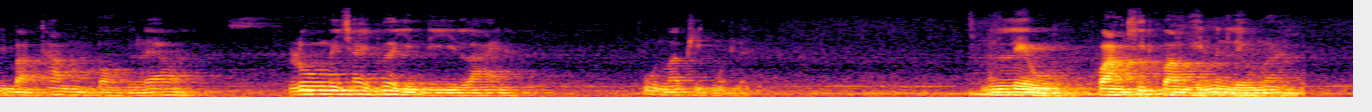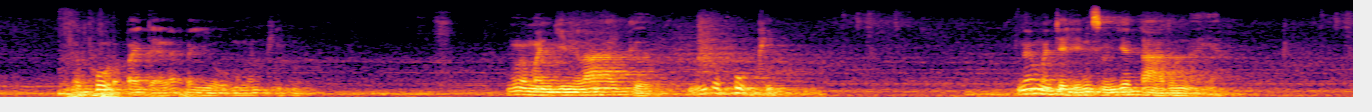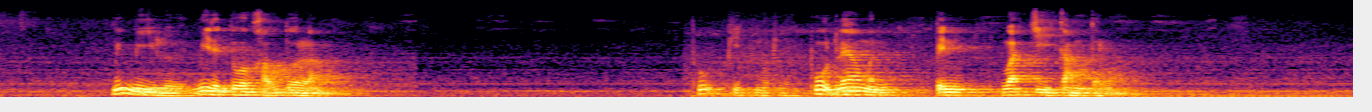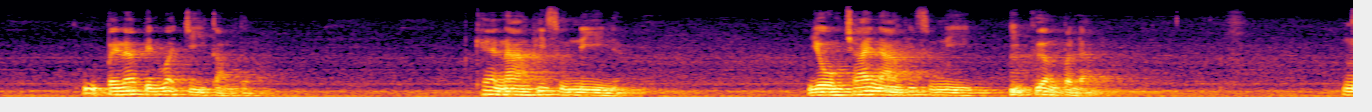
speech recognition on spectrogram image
ฏิบัติธรรมบอกอยู่แล้ว รู้ไม่ใช่เพื่อยินดียินร้ายนะพูดมาผิดหมดเลย มันเร็วความคิดความเห็นมันเร็วมากแล้วพูดไปแต่ละประโยคมันมันผิด เมื่อมันยินร้ายเกิด มันก็พูดผิด แล้วมันจะเห็นสุญญตาตรงไหนอะ ไม่มีเลย มีแต่ตัวเขาตัวเราพูดผิดหมดเลย พูดแล้วมันเป็นวจีกรรมตลอด พูดไปแล้วเป็นวจีกรรมตลอด แค่นางพิสุณีเนี่ย โยมใช้นางพิสุณีหยิบเครื่องประดับ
